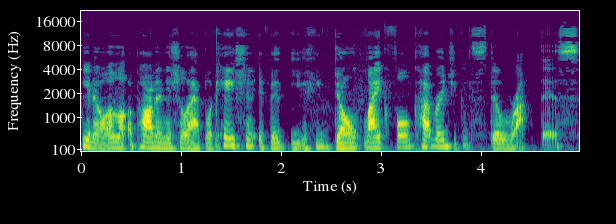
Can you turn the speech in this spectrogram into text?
you know, upon initial application, if, it, if you don't like full coverage, you can still rock this.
